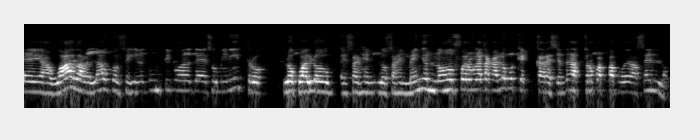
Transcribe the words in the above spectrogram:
eh, aguada, ¿verdad? O conseguir algún tipo de, suministro, lo cual los, eh, los sangermeños no fueron a atacarlo porque carecían de las tropas para poder hacerlo.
